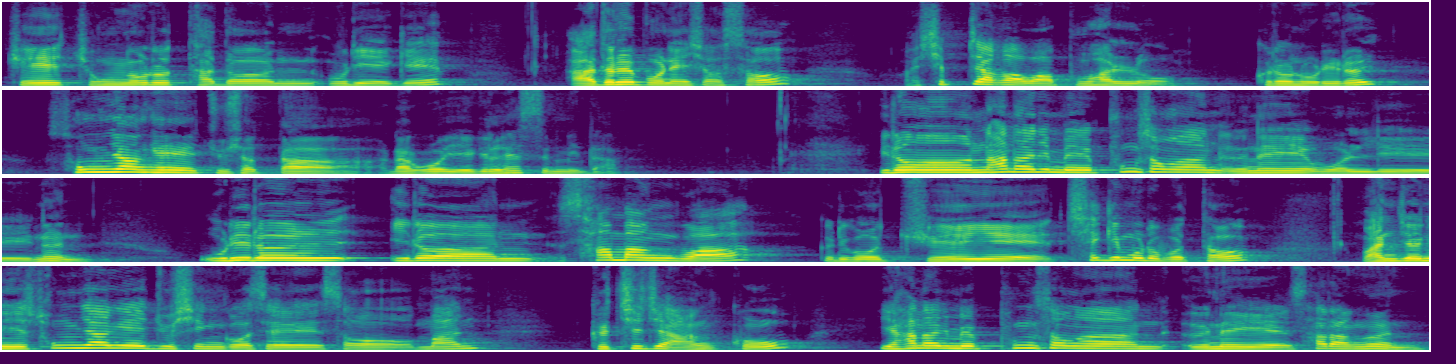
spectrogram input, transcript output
죄의 종로로 타던 우리에게 아들을 보내셔서 십자가와 부활로 그런 우리를 속량해 주셨다라고 얘기를 했습니다. 이런 하나님의 풍성한 은혜의 원리는 우리를 이러한 사망과 그리고 죄의 책임으로부터 완전히 속량해 주신 것에서만 그치지 않고 이 하나님의 풍성한 은혜의 사랑은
